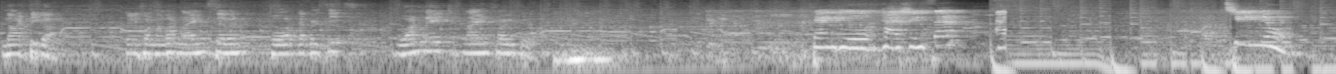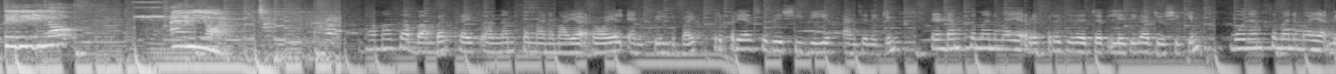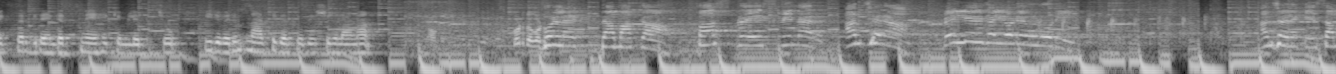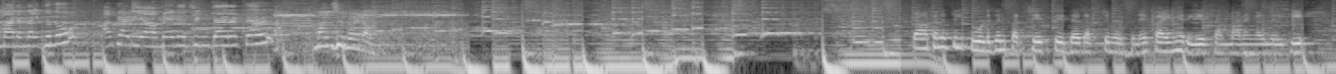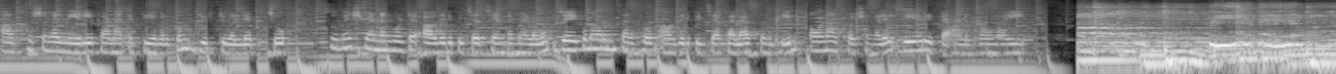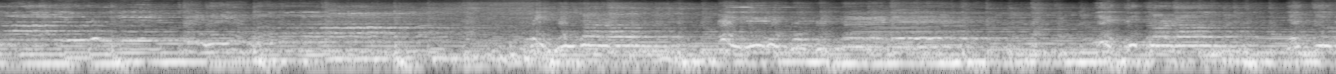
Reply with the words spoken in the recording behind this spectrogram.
Nattika. Telephone number nine seven four double six one eight nine five two. Thank you Hashim sir Chinnu ഫെഡിഗ്നോ ആമിയോൺ ധമാക്ക ബമ്പർ പ്രൈസ് ഒന്നാം സമ്മാനമായ റോയൽ എൻഫീൽഡ് ബൈക്ക് തൃപ്രയാർ സ്വദേശി വി എസ് അഞ്ജനയ്ക്കും രണ്ടാം സമ്മാനമായ റെഫ്രിജറേറ്റർ ലതിക ജോഷിക്കും മൂന്നാം സമ്മാനമായ മിക്സർ ഗ്രൈൻഡർ സ്നേഹയ്ക്കും ലഭിച്ചു. ഇരുവരും നാട്ടിക സ്വദേശികളാണ്. Bullet dhamaka. First prize winner Anjana. വലിയൊരു കൈയോടെ ഓടി. അഞ്ജനയ്ക്ക് സമ്മാനം നൽകുന്നു. Acadia managing director Manju madam സ്ഥാപനത്തിൽ കൂടുതൽ പർച്ചേസ് ചെയ്ത കസ്റ്റമേഴ്സിന് കൈനിറിയ സമ്മാനങ്ങൾ നൽകി. ആഘോഷങ്ങൾ നേരിൽ കാണാൻ എത്തിയവർക്കും ഗിഫ്റ്റുകൾ ലഭിച്ചു. സുമേഷ് വെണ്ണങ്കോട്ട് അവതരിപ്പിച്ച ചെണ്ടമേളവും ജയകുമാറും സംഘവും അവതരിപ്പിച്ച കലാസന്ധ്യയും ഓണാഘോഷങ്ങളിൽ വേറിട്ട അനുഭവമായി. എത്തുകില്ല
